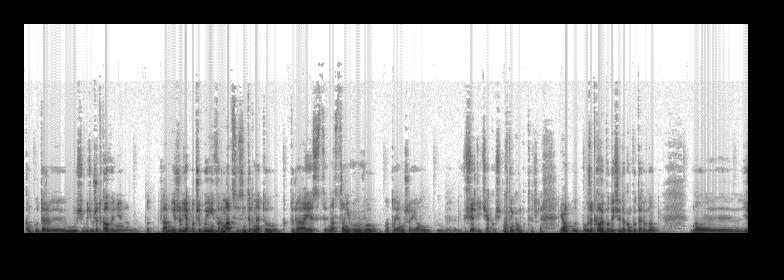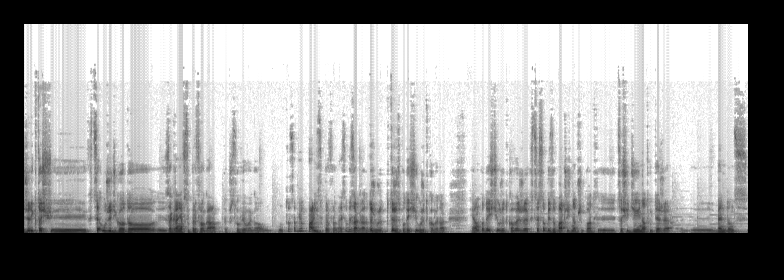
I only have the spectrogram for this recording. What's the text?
komputer y, musi być użytkowy, nie? No, dla mnie, jeżeli ja potrzebuję informacji z internetu, która jest na stronie www, no to ja muszę ją y, wyświetlić jakoś na tym komputerze. Ja mam użytkowe podejście do komputerów. No, no, y, jeżeli ktoś y, chce użyć go do zagrania w Superfroga, tak przysłowiowego, no to sobie odpali Superfroga i sobie zagra. To też, to też jest podejście użytkowe, tak? Ja mam podejście użytkowe, że chcę sobie zobaczyć na przykład, y, co się dzieje na Twitterze, będąc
